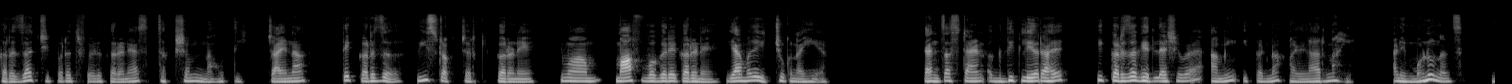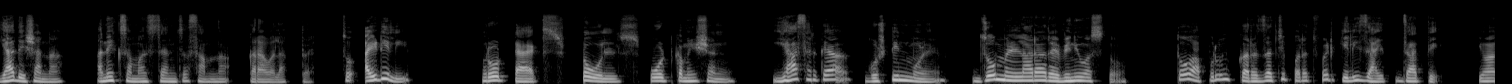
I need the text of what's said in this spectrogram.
कर्जाची परतफेड करण्यास सक्षम नव्हती. चायना ते कर्ज रिस्ट्रक्चर करणे किंवा माफ वगैरे करणे यामध्ये इच्छुक नाही आहे. त्यांचा स्टँड अगदी क्लिअर आहे, की कर्ज घेतल्याशिवाय आम्ही इकडनं हलणार नाही आणि म्हणूनच या देशांना अनेक समस्यांचा सामना करावा लागतोय. So ideally road tax, tolls, port commission यासारख्या गोष्टींमुळे जो मिळणारा रेव्हेन्यू असतो, तो वापरून कर्जाची परतफेड केली जाय जाते किंवा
